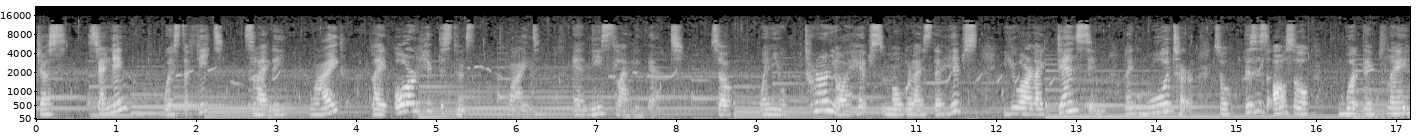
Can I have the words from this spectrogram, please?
just standing with the feet slightly wide, like or hip distance wide, and knees slightly bent. So when you turn your hips, mobilize the hips, you are like dancing, like water. So this is also what they play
